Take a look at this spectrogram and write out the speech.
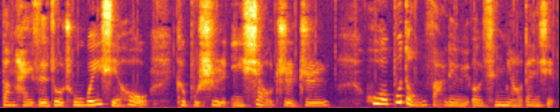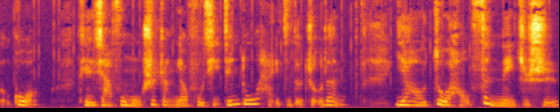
当孩子做出威胁后，可不是一笑置之，或不懂法律而轻描淡写而过。天下父母师长要负起监督孩子的责任，要做好分内之事，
